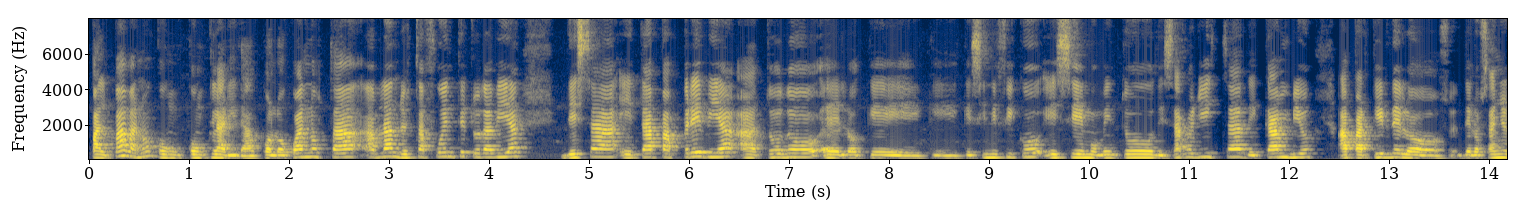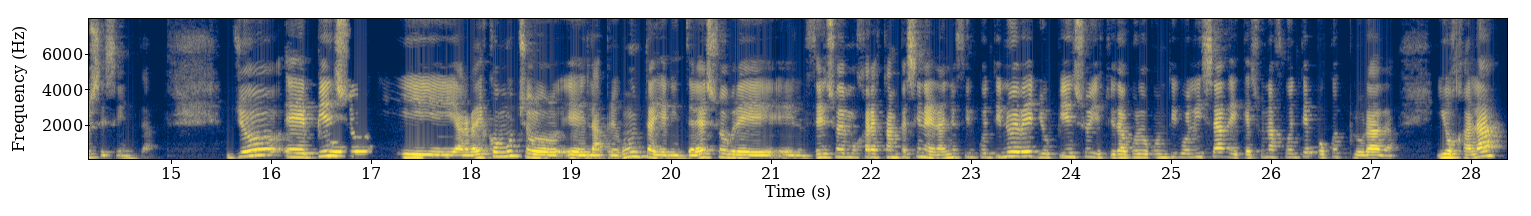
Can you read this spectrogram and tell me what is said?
palpaba ¿no? Con, claridad, con lo cual nos está hablando esta fuente todavía de esa etapa previa a todo eh, lo que, significó ese momento desarrollista, de cambio, a partir de los, de los años 60. Yo eh, pienso y agradezco mucho eh, la pregunta y el interés sobre el censo de mujeres campesinas en el año 59. Yo pienso, y estoy de acuerdo contigo, Elisa, de que es una fuente poco explorada. Y ojalá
